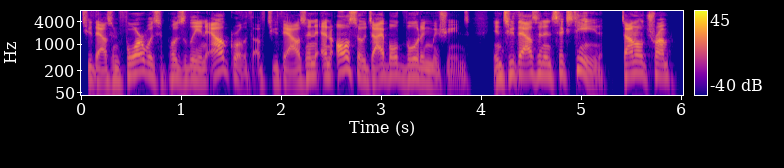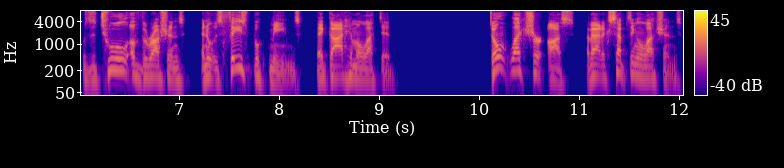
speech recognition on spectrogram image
2004 was supposedly an outgrowth of 2000 and also Diebold voting machines. In 2016, Donald Trump was a tool of the Russians, and it was Facebook memes that got him elected. Don't lecture us about accepting elections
